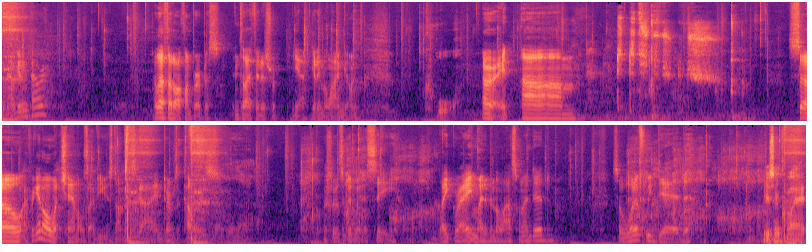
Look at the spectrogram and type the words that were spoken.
now getting power? I left that off on purpose until I finished, yeah, getting the line going. Cool. All right. Um, so I forget all what channels I've used on this guy in terms of colors. Wish there was a good way to see. Light gray might have been the last one I did. So what if we did? You're so quiet.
